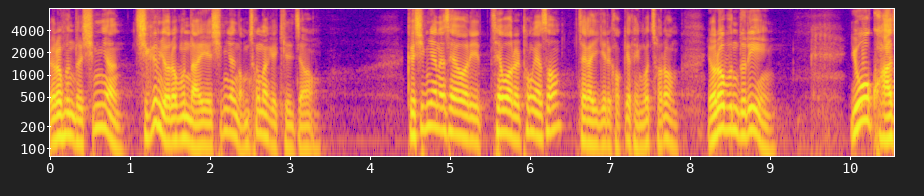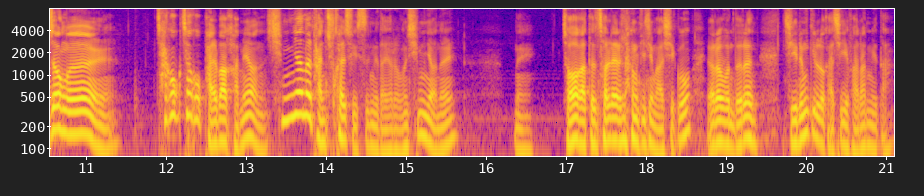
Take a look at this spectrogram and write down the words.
여러분들 10년, 지금 여러분 나이에 10년 엄청나게 길죠. 그 10년의 세월이 세월을 통해서 제가 이 길을 걷게 된 것처럼 여러분들이 요 과정을 차곡차곡 밟아가면 10년을 단축할 수 있습니다. 여러분 10년을. 네. 저와 같은 설레를 남기지 마시고 여러분들은 지름길로 가시기 바랍니다.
